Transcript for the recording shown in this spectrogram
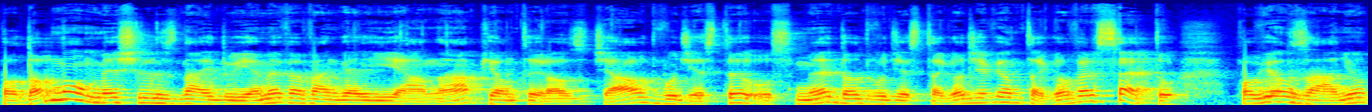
Podobną myśl znajdujemy w Ewangelii Jana, 5 rozdział, 28 do 29 wersetu, powiązaniu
